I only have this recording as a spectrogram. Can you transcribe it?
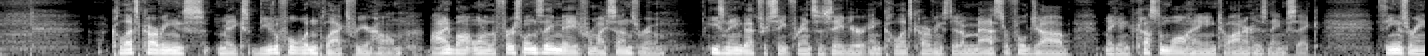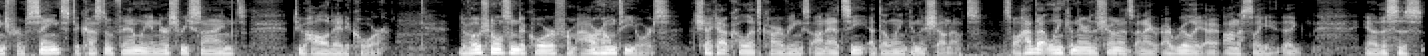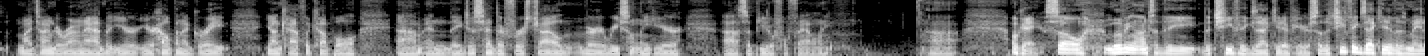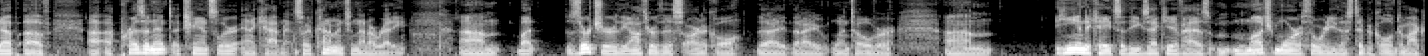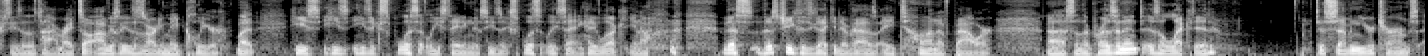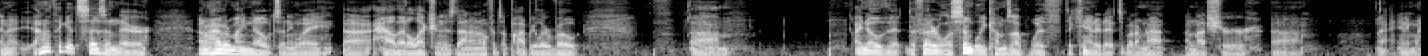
Colette's Carvings makes beautiful wooden plaques for your home. I bought one of the first ones they made for my son's room. He's named after St. Francis Xavier, and Colette's Carvings did a masterful job making a custom wall hanging to honor his namesake. Themes range from saints to custom family and nursery signs to holiday decor. Devotionals and decor from our home to yours. Check out Colette's Carvings on Etsy at the link in the show notes. So I'll have that link in there in the show notes, and I, I really, I honestly, like, you know, this is my time to run an ad, but you're you're helping a great young Catholic couple, um, and they just had their first child very recently here. Uh, it's a beautiful family. Uh, okay, so moving on to the the chief executive here. So the chief executive is made up of uh, a president, a chancellor, and a cabinet. So I've kind of mentioned that already. Um, but Zurcher, the author of this article that I that I went over, um, he indicates that the executive has much more authority than is typical of democracies at the time, right? So obviously this is already made clear, but he's he's he's explicitly stating this. He's explicitly saying, "Hey, look, you know, this this chief executive has a ton of power." Uh, so the president is elected to seven-year terms, and I, I, don't think it says in there. I don't have it in my notes anyway. Uh, how that election is done. I don't know if it's a popular vote. Um, I know that the Federal Assembly comes up with the candidates, but I'm not I'm not sure. Uh, anyway,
